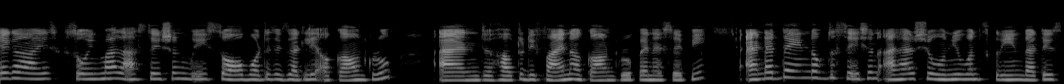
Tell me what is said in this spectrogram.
Hey guys, so in my last session we saw what is exactly account group and how to define account group in SAP and at the end of the session I have shown you one screen that is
